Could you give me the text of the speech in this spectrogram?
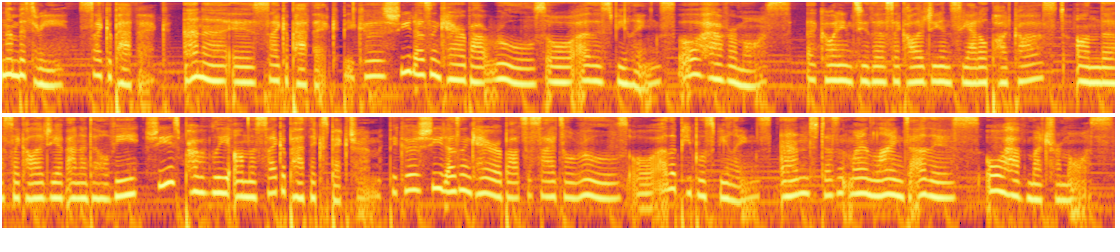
Number three, psychopathic. Anna is psychopathic because she doesn't care about rules or others' feelings or have remorse. According to the Psychology in Seattle podcast on the psychology of Anna Delvey, she's probably on the psychopathic spectrum because she doesn't care about societal rules or other people's feelings and doesn't mind lying to others or have much remorse.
